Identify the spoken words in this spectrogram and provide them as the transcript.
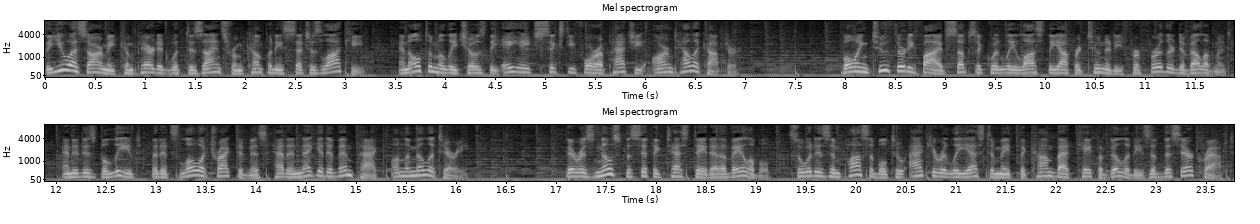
The U.S. Army compared it with designs from companies such as Lockheed, and ultimately chose the AH-64 Apache armed helicopter. Boeing 235 subsequently lost the opportunity for further development, and it is believed that its low attractiveness had a negative impact on the military. There is no specific test data available, so it is impossible to accurately estimate the combat capabilities of this aircraft.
